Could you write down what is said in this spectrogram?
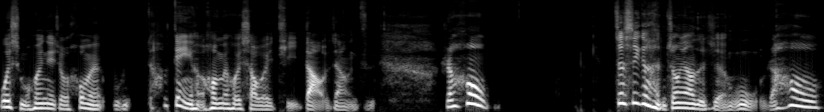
为什么会内疚？后面电影很后面会稍微提到这样子，然后这是一个很重要的人物，然后。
